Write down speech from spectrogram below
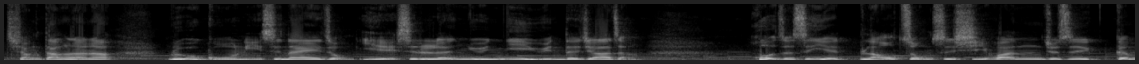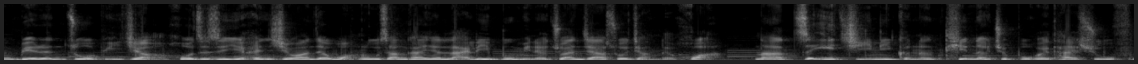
想当然了，如果你是那一种也是人云亦云的家长。或者是也老总是喜欢就是跟别人做比较，或者是也很喜欢在网络上看一些来历不明的专家所讲的话。那这一集你可能听了就不会太舒服。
